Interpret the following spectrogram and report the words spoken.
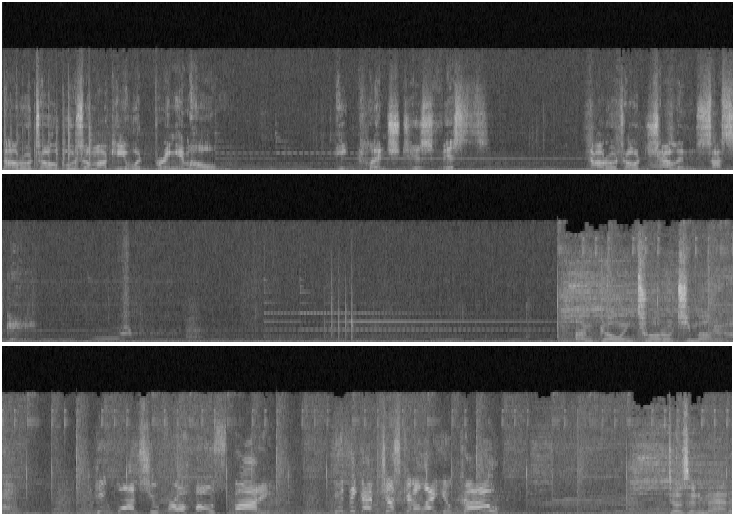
Naruto Uzumaki would bring him home. He clenched his fists. Naruto challenged Sasuke. I'm going to Orochimaru. He wants you for a host body. You think I'm just gonna let you go? Doesn't matter.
